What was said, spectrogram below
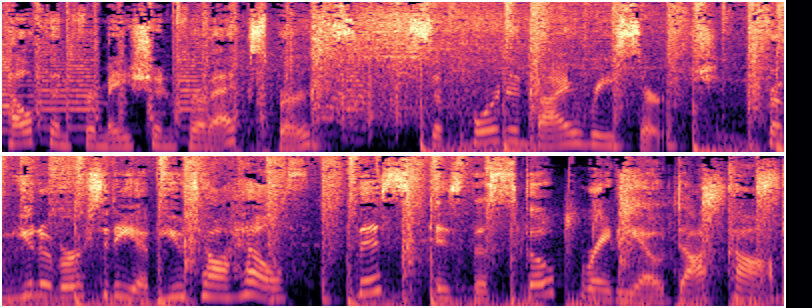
Health information from experts, supported by research. From University of Utah Health, this is thescoperadio.com.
